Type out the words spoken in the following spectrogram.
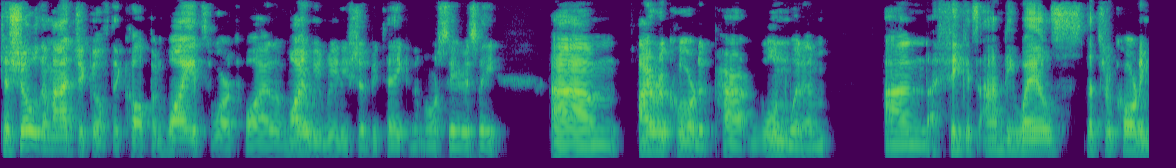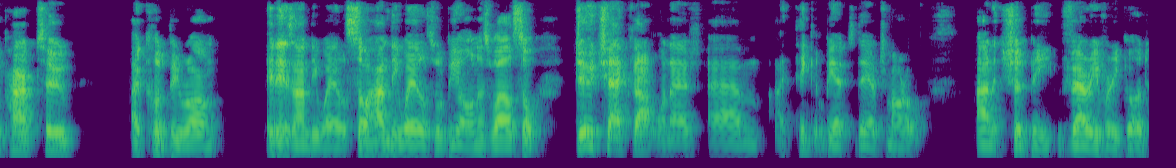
to show the magic of the cup and why it's worthwhile and why we really should be taking it more seriously um, I recorded part one with him, and I think it's Andy Wales that's recording part two. I could be wrong. It is Andy Wales, so Andy Wales will be on as well. So do check that one out. Um, I think it'll be out today or tomorrow, and it should be very, very good.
